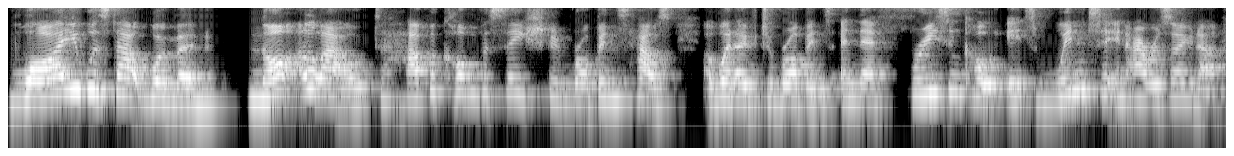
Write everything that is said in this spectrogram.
Why was that woman not allowed to have a conversation in Robyn's house? I went over to Robyn's and they're freezing cold. It's winter in Arizona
